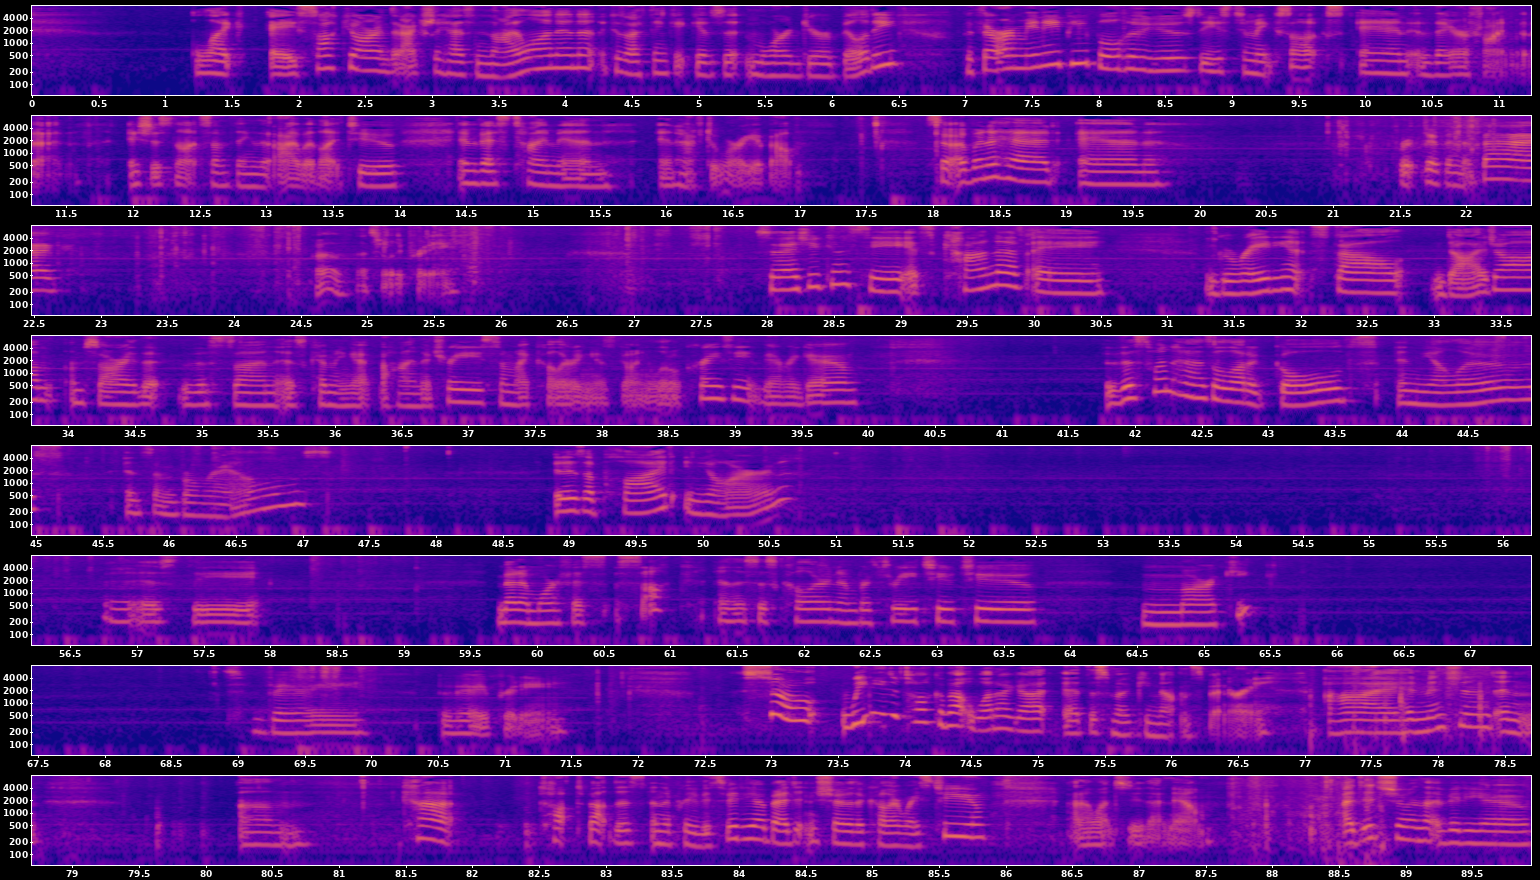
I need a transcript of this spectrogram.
like a sock yarn that actually has nylon in it because I think it gives it more durability. But there are many people who use these to make socks and they are fine with that. It's just not something that I would like to invest time in and have to worry about. So I went ahead and ripped open the bag. Oh, that's really pretty. So as you can see, it's kind of a gradient style dye job. I'm sorry that the sun is coming up behind the trees, so my coloring is going a little crazy. There we go. This one has a lot of golds and yellows and some browns. It is applied yarn. It is the Metamorphosis sock, and this is color number 322 Marquise. It's very, very pretty. So, we need to talk about what I got at the Smoky Mountain Spinnery. I had mentioned and um, kind of talked about this in the previous video, but I didn't show the colorways to you and I want to do that now. I did show in that video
